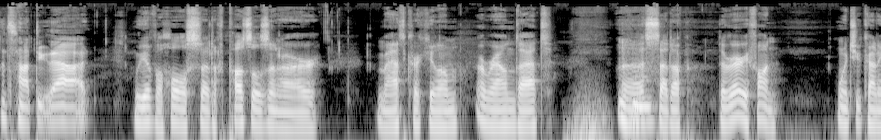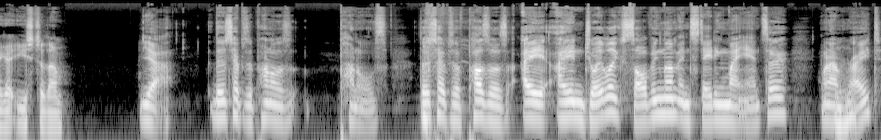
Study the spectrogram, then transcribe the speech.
Let's not do that. We have a whole set of puzzles in our math curriculum around that uh, Mhm. setup. They're very fun once you kind of get used to them. Yeah, those types of puzzles, puzzles, those types of puzzles. I I enjoy like solving them and stating my answer when I'm Mhm. right,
